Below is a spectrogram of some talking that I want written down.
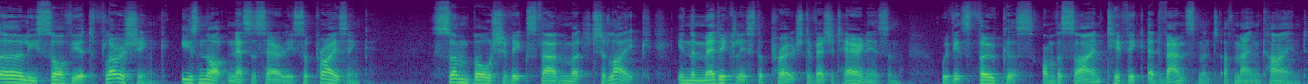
early Soviet flourishing is not necessarily surprising. Some Bolsheviks found much to like in the medicalist approach to vegetarianism, with its focus on the scientific advancement of mankind.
